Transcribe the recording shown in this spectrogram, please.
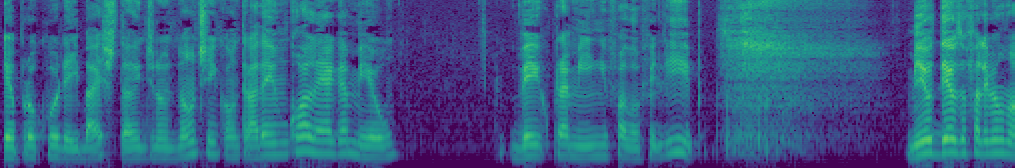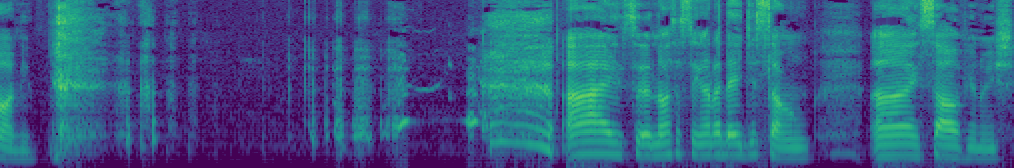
Eu procurei bastante, não, não tinha encontrado. Aí um colega meu veio pra mim e falou: Felipe, meu Deus, eu falei meu nome. Ai, Nossa Senhora da Edição. Ai, salve-nos.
